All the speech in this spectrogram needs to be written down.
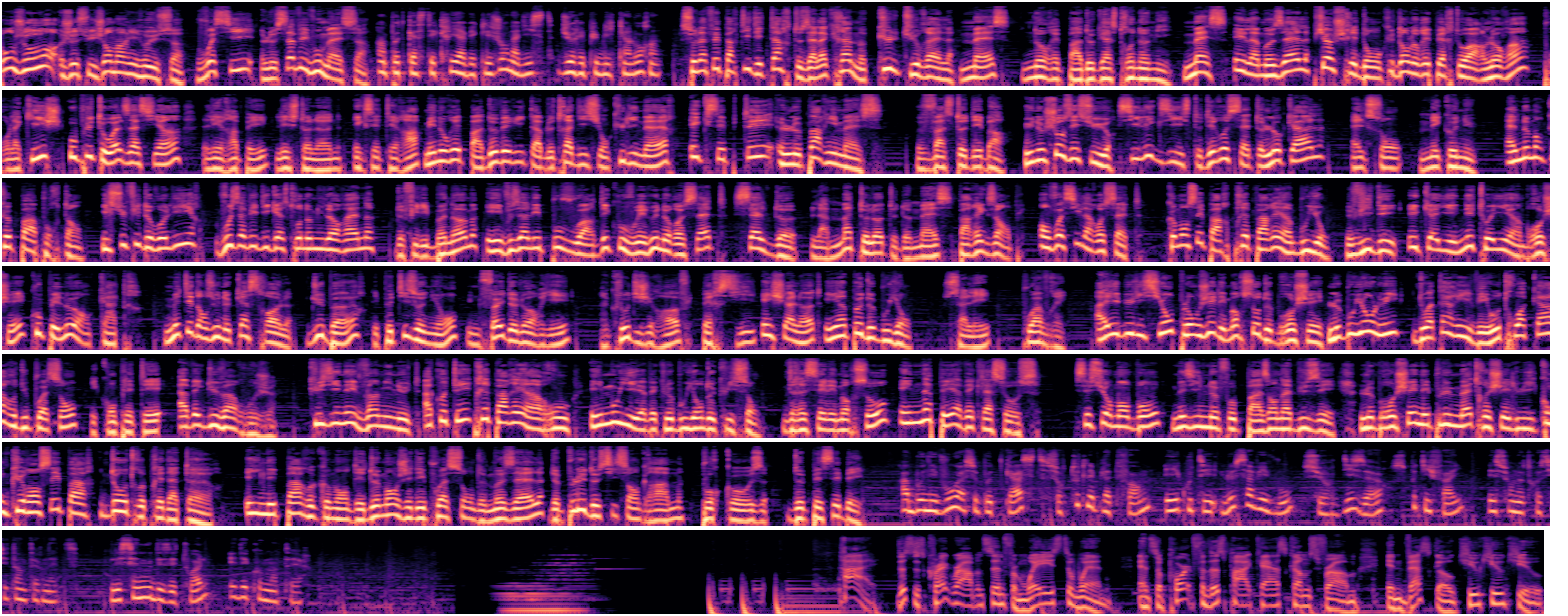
Bonjour, je suis Jean-Marie Russe. Voici le Savez-vous Metz Un podcast écrit avec les journalistes du Républicain Lorrain. Cela fait partie des tartes à la crème culturelle. Metz n'aurait pas de gastronomie. Metz et la Moselle piocheraient donc dans le répertoire lorrain pour la quiche, ou plutôt alsacien, les râpés, les stollen, etc., mais n'auraient pas de véritable tradition culinaire, excepté le Paris-Metz. Vaste débat. Une chose est sûre, s'il existe des recettes locales, elles sont méconnues. Elles ne manquent pas pourtant. Il suffit de relire Vous avez dit gastronomie lorraine de Philippe Bonhomme et vous allez pouvoir découvrir une recette, celle de la matelote de Metz par exemple. En voici la recette. Commencez par préparer un bouillon. Videz, écaillez, nettoyez un brochet, coupez-le en quatre. Mettez dans une casserole du beurre, des petits oignons, une feuille de laurier, un clou de girofle, persil, échalote et un peu de bouillon. Salé, poivré. À ébullition, plongez les morceaux de brochet. Le bouillon, lui, doit arriver aux trois quarts du poisson et compléter avec du vin rouge. Cuisinez 20 minutes. À côté, préparez un roux et mouillez avec le bouillon de cuisson. Dressez les morceaux et nappez avec la sauce. C'est sûrement bon, mais il ne faut pas en abuser. Le brochet n'est plus maître chez lui, concurrencé par d'autres prédateurs. Et il n'est pas recommandé de manger des poissons de Moselle de plus de 600 grammes pour cause de PCB. Abonnez-vous à ce podcast sur toutes les plateformes et écoutez Le Savez-vous sur Deezer, Spotify et sur notre site internet. Laissez-nous des étoiles et des commentaires. Hi, this is Craig Robinson from Ways to Win, and support for this podcast comes from Invesco QQQ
